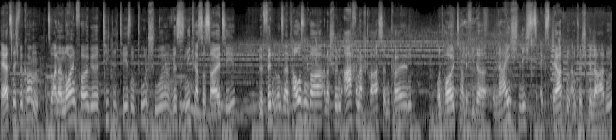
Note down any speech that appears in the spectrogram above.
Herzlich willkommen zu einer neuen Folge Titelthesen Tonschuhe with Sneaker Society. Wir befinden uns in der Tausendbar an der schönen Aachener Straße in Köln und heute habe ich wieder reichlichst Experten am Tisch geladen.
